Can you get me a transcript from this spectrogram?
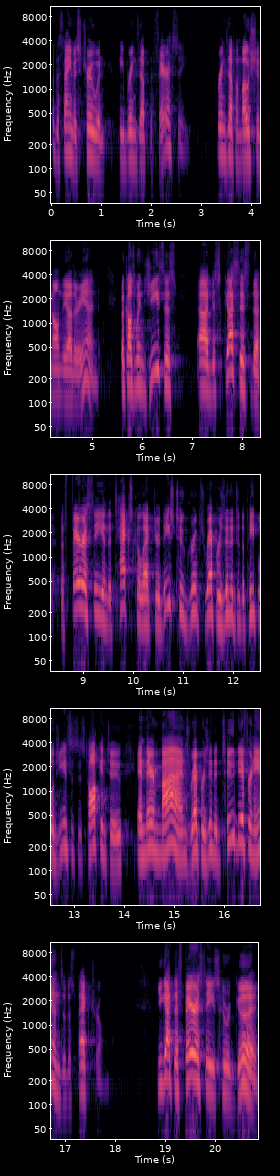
But the same is true when he brings up the Pharisee, brings up emotion on the other end. Because when Jesus uh, discusses the, the Pharisee and the tax collector, these two groups represented to the people Jesus is talking to, and their minds, represented two different ends of the spectrum. You got the Pharisees who are good,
